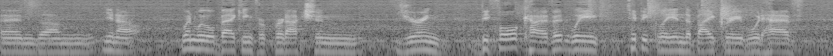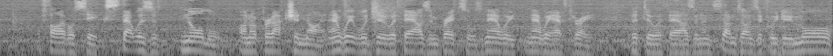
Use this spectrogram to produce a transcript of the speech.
And, um, you know, when we were baking for production during, before COVID, we typically in the bakery would have five or six. That was normal on a production night. And we would do a thousand pretzels. Now we, now we have three that do a thousand. And sometimes if we do more,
